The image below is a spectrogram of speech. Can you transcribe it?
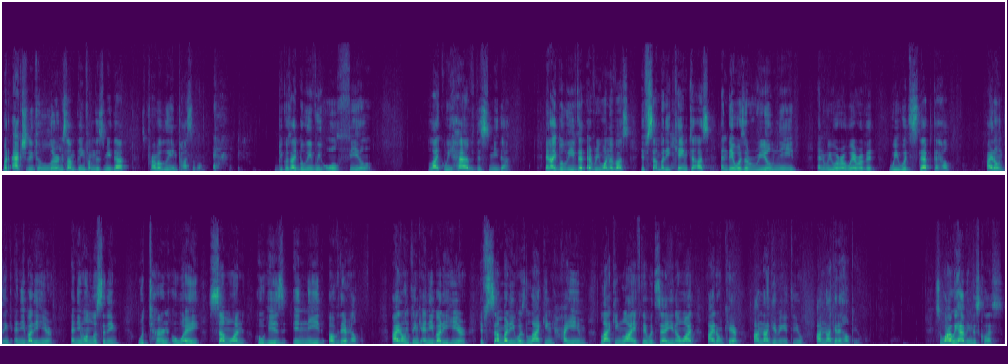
But actually, to learn something from this midah probably impossible because I believe we all feel like we have this midah. And I believe that every one of us, if somebody came to us and there was a real need and we were aware of it, we would step to help. I don't think anybody here, anyone listening, would turn away someone who is in need of their help. I don't think anybody here, if somebody was lacking hayim, lacking life, they would say, you know what, I don't care. I'm not giving it to you. I'm not going to help you. So, why are we having this class?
